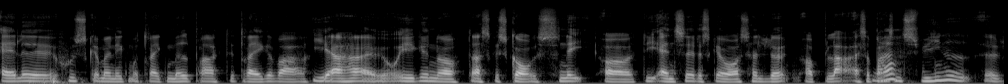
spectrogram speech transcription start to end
alle husk, at man ikke må drikke medbragte drikkevarer. I er her jo ikke, når der skal skåres sne, og de ansatte skal jo også have løn og bla, altså bare Ja. sådan svinet, øh,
